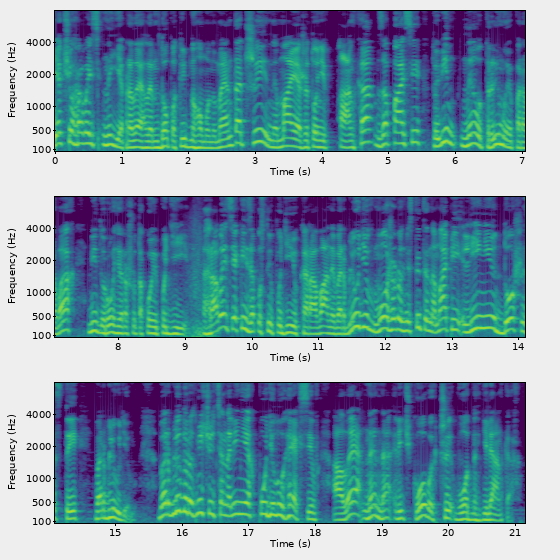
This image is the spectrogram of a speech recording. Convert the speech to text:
якщо гравець не є прилеглим до потрібного монумента чи не має жетонів Анха в запасі, то він не отримує переваг від розіграшу такої події. Гравець, який запустив подію каравани верблюдів, може розмістити на мапі лінію до шести верблюдів. Верблюди розміщуються на лініях поділу гексів, але не на річкових чи водних ділянках.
